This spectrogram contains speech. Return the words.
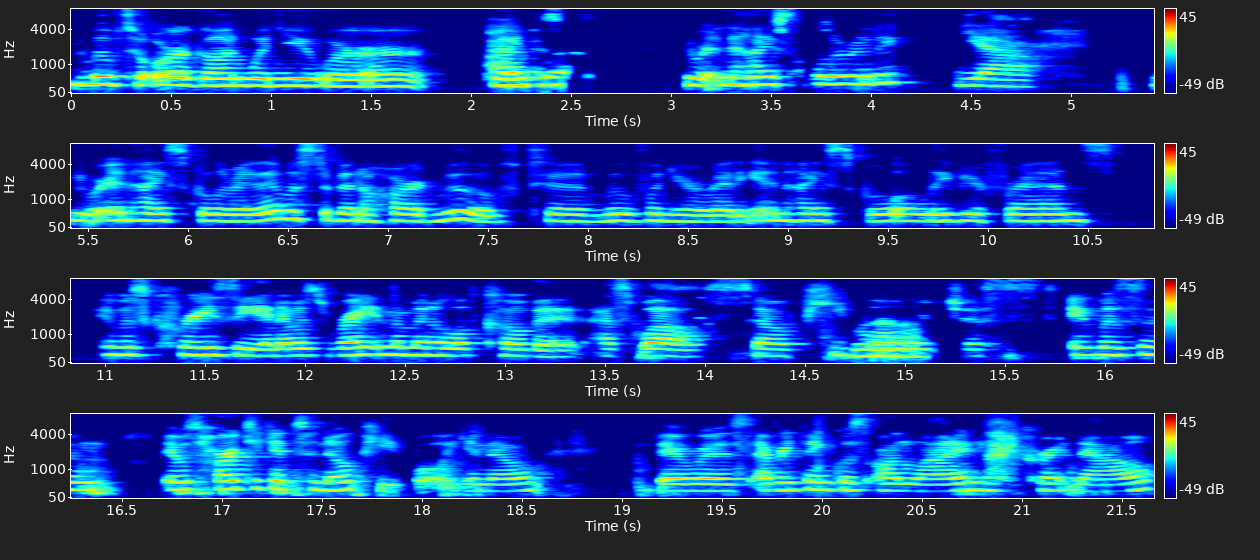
you moved to Oregon when you were was, you were in high school already. yeah, You were in high school already. That must have been a hard move to move when you're already in high school, leave your friends. it was crazy, and it was right in the middle of COVID as well. So people Wow. were just, it wasn't, it was hard to get to know people, you know? There was, everything was online, like right now,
